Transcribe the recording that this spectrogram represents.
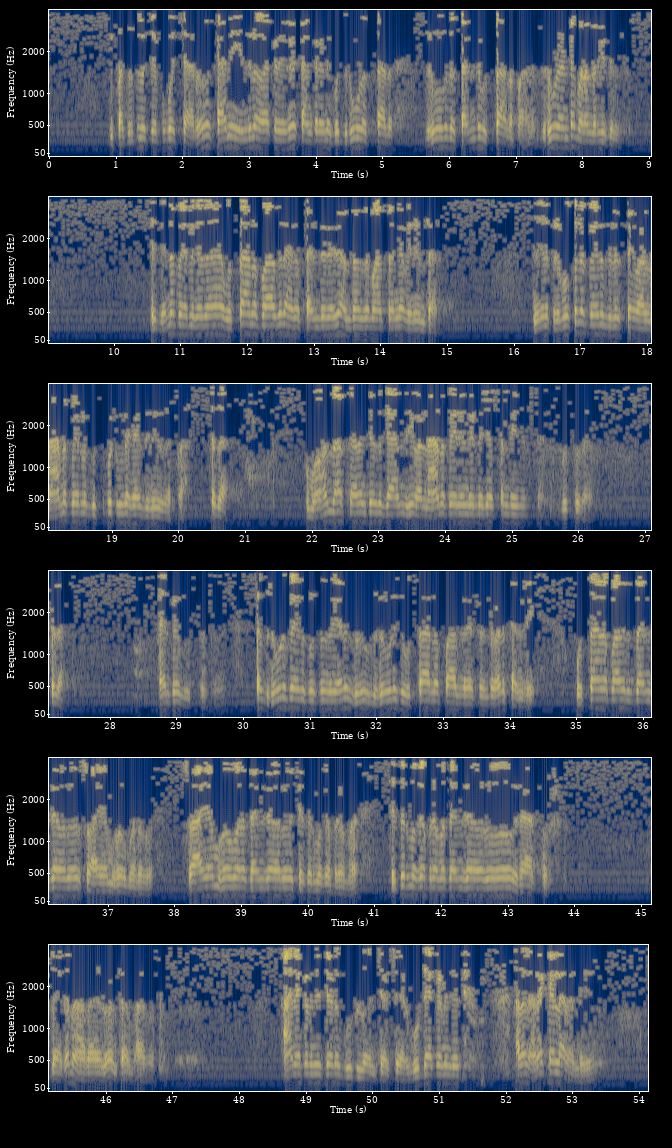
ఈ పద్ధతిలో చెప్పుకొచ్చారు కానీ ఇందులో అక్కడ కంకరణి ధ్రువుడు వస్తాడు. ధ్రువుడు తండ్రి ఉత్తానపాడు ధ్రువుడు అంటే మనందరికీ తెలుసు. చిన్న పేర్లు కదా. ఉత్తానపాదుడు ఆయన తండ్రి అనేది అంతంత మాత్రంగా వినింటారు. ఎందుకంటే ప్రముఖుల పేర్లు తెలుస్తాయి వాళ్ళ నాన్న పేర్లు గుర్తుపెట్టుకుంటే కానీ తెలియదు తప్ప. కదా? మోహన్ దాస్ కరంచంద్ గాంధీ వాళ్ళ నాన్న పేరు ఏంటంటే చెప్పండి ఏం చెప్తారు. గుర్తురా కదా? ఆయన పేరు గుర్తుంటుంది? ధ్రువుడి పేరు గుర్తుంది కానీ ధ్రువుడికి ఉత్తాన అనేటువంటి వాడు తండ్రి. ఉత్తానపాదుడు తండ్రి ఎవరు? స్వయంభూమనుడు స్వయంభూమన తండ్రి ఎవరు? చతుర్ముఖ బ్రహ్మ. చతుర్ముఖ బ్రహ్మ తండ్రి ఎవరు? విరాట్ పురుషుడు. లేక నారాయణుడు అంటారు భాగవతం. ఆయన ఎక్కడ నుంచి గుడ్లో నుంచి గుడ్ ఎక్కడి నుంచి అలా వెనక్కి వెళ్ళాలండి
